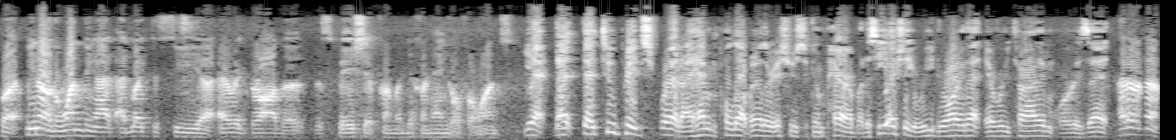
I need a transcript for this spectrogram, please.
But you know, the one thing I'd, I'd like to see uh, Erik draw the, the spaceship from a different angle for once. Yeah, that that two page spread. I haven't pulled out my other issues to compare, but is he actually redrawing that every time, or is that I don't know.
